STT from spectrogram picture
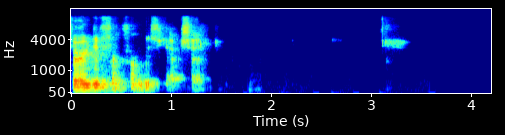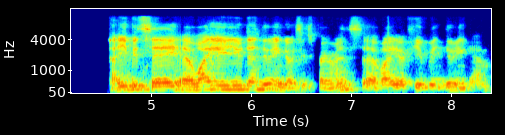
very different from this lab set. Now you could say, uh, why are you then doing those experiments? Uh, why have you been doing them?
